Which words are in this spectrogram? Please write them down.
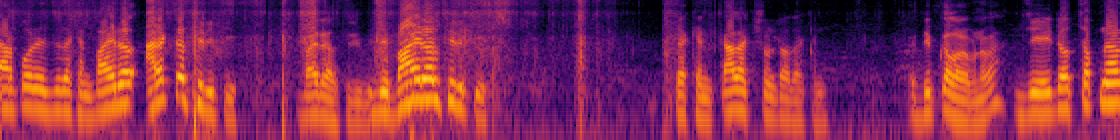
তারপরে যে দেখেন ভাইরাল আরেকটা থ্রি পিস ভাইরাল থ্রি যে ভাইরাল থ্রি পিস দেখেন কালেকশনটা দেখেন। ডিপ কালার হবে না যে এটা হচ্ছে আপনার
